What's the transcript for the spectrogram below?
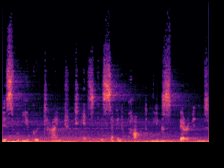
This will be a good time to test the second part of the experiment.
